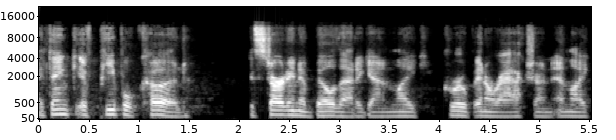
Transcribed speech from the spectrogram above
I think if people could, it's starting to build that again, like group interaction and like.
